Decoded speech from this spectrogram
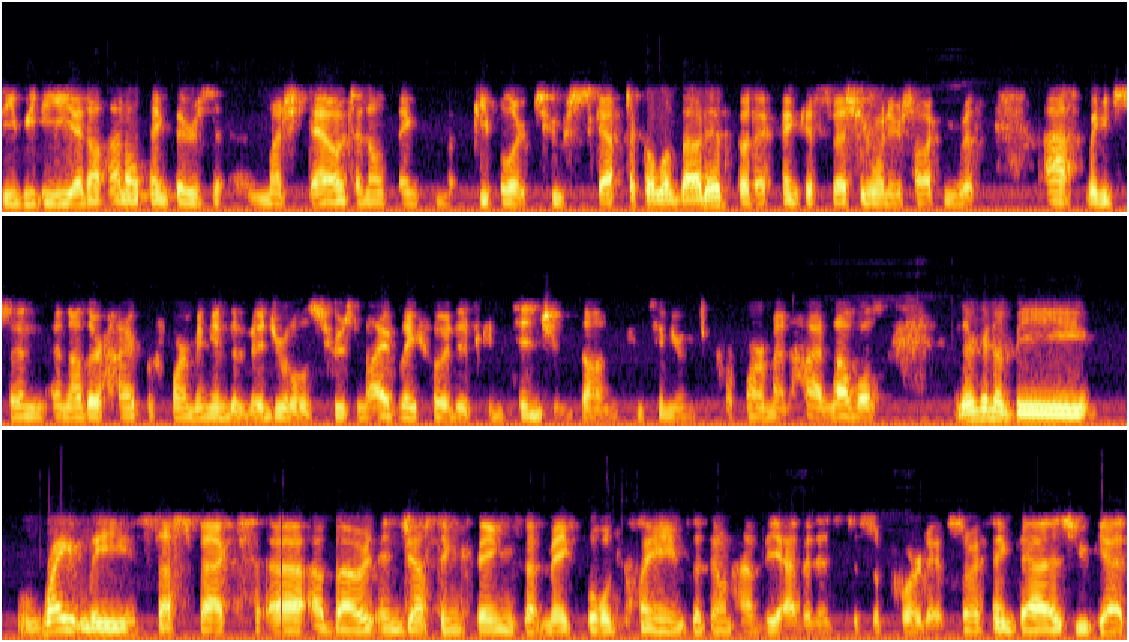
CBD. I don't, I don't think there's much doubt. I don't think people are too skeptical about it, but I think especially when you're talking with athletes and, and other high performing individuals whose livelihood is contingent on continuing to perform at high levels, they're going to be rightly suspect uh, about ingesting things that make bold claims that don't have the evidence to support it. So I think as you get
